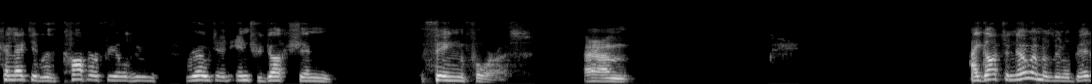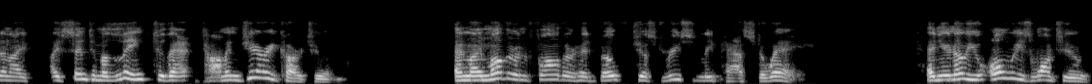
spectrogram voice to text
connected with Copperfield, who wrote an introduction thing for us. Um, I got to know him a little bit and I, I sent him a link to that Tom and Jerry cartoon. And my mother and father had both just recently passed away. And you know, you always want to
